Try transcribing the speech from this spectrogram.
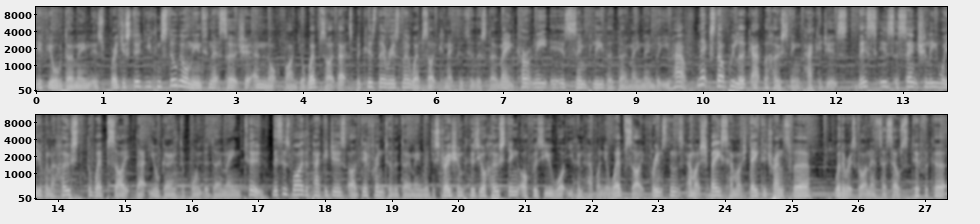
if your domain is registered, you can still go on the internet, search it, and not find your website. That's because there is no website connected to this domain. Currently, it is simply the domain name that you have. Next up, we look at the hosting packages. This is essentially where you're going to host the website that you're going to point the domain to. This is why the packages are different to the domain registration because your hosting offers you what you can have on your website. For instance, how much space, how much data transfer, whether it's got an SSL certificate,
